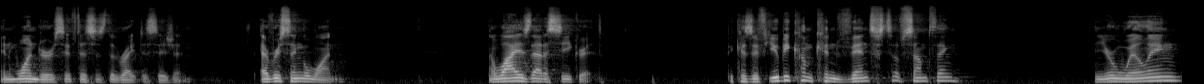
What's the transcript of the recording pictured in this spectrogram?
and wonders if this is the right decision. Every single one. Now, why is that a secret? Because if you become convinced of something and you're willing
